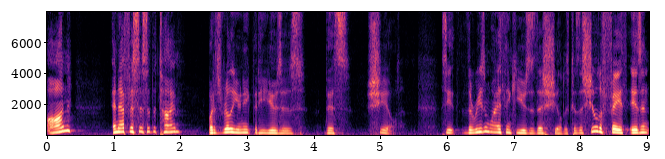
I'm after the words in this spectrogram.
on in Ephesus at the time, but it's really unique that he uses this shield. See, the reason why I think he uses this shield is because the shield of faith isn't,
